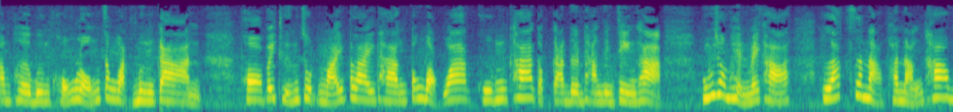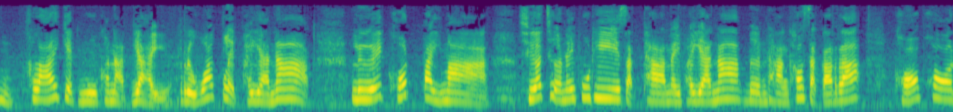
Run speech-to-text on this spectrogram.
อำเภอบึงโขงหลง จังหวัดบึงกาฬพอไปถึงจุดหมายปลายทางต้องบอกว่าคุ้มค่ากับการเดินทางจริง ๆ ค่ะคุณผู้ชมเห็นไหมคะ ลักษณะผนังถ้ำคล้ายเกล็ดงูขนาดใหญ่ หรือว่าเกล็ดพญานาค เลื้อยคดไปมาเชือเชิญให้ผู้ที่ศรัทธาในพญานาคเดินทางเข้าสักการะ ขอพร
